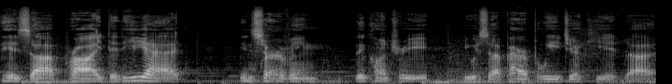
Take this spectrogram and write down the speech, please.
his uh, pride that he had in serving the country. He was a paraplegic. He had, uh,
